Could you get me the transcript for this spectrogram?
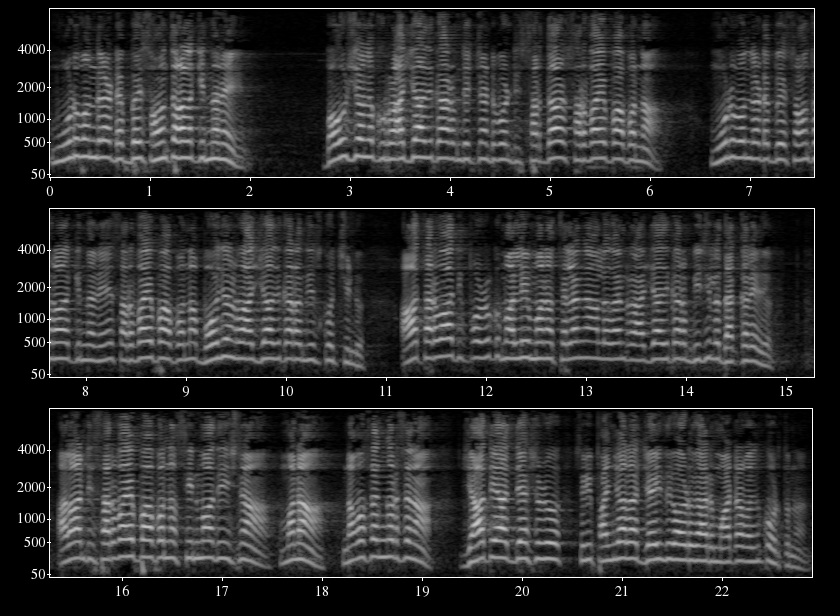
మూడు వందల డెబ్బై సంవత్సరాల కిందనే బహుజనులకు రాజ్యాధికారం తెచ్చినటువంటి సర్దార్ సర్వాయి పాపన్న మూడు వందల డెబ్బై సంవత్సరాల కిందనే సర్వాయి పాపన్న బహుజన రాజ్యాధికారం తీసుకొచ్చిండు. ఆ తర్వాత ఇప్పటివరకు మళ్ళీ మన తెలంగాణలో కానీ రాజ్యాధికారం బీసీలో దక్కలేదు. అలాంటి సర్వాయి పాపన్న సినిమా తీసిన మన నవ సంఘర్షణ జాతీయ అధ్యక్షుడు శ్రీ పంజాల జయంత్ గౌడ్ గారు మాట్లాడవలసి కోరుతున్నాను.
